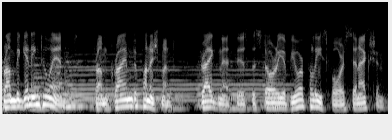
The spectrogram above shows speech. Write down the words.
From beginning to end, from crime to punishment, Dragnet is the story of your police force in action.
